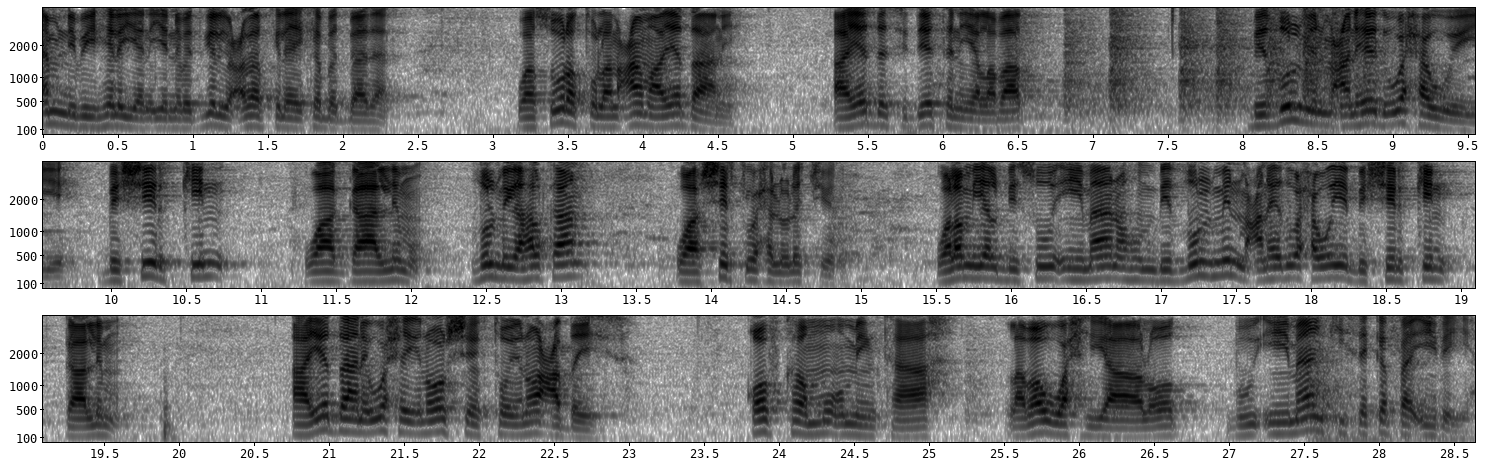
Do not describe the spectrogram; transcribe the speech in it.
amni bay helayaan iyo nabadgelyo cadaabka ilahay ka badbaadaan. Waa suuratul ancaam aayaddaani aayadda siddeetan iyo labaad bidulmin macnaheedu waxaa weeye bishirkin waa gaalnimo. Dulmiga halkan waa shirki waxa loola jeedo. Walam yalbisuu iimaanahum bidulmin macnaheedu waxa weeye bishirkin gaalnimo. Aayaddaani waxay inoo sheegto inoo caddaysa qofka mu'minkaah laba waxyaalood buu iimaankiisa ka faa'iidaya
